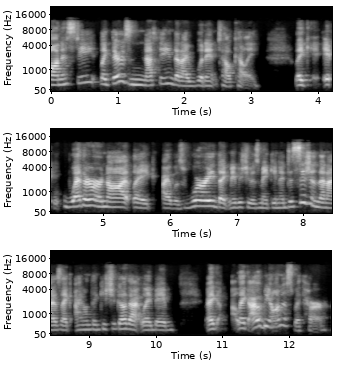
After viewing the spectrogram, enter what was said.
honesty. Like, there's nothing that I wouldn't tell Kelly. Like it, whether or not like I was worried, like maybe she was making a decision that I was like, I don't think you should go that way, babe. Like, like I would be honest with her.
